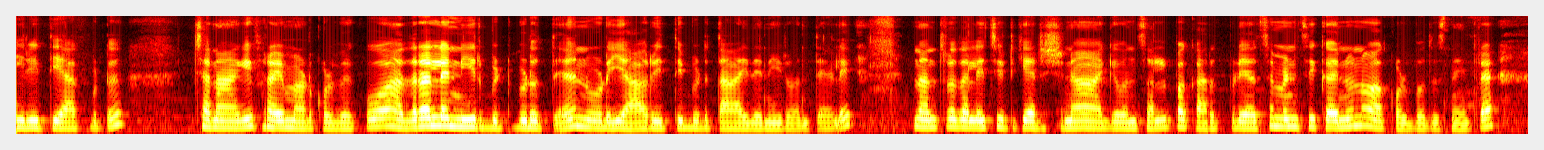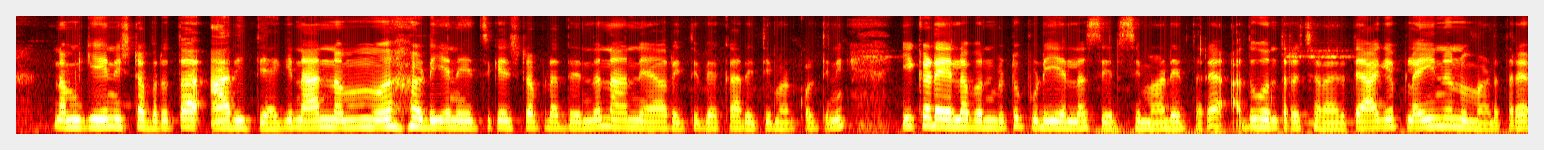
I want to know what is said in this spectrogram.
ಈ ರೀತಿ ಹಾಕ್ಬಿಟ್ಟು ಚೆನ್ನಾಗಿ ಫ್ರೈ ಮಾಡ್ಕೊಳ್ಬೇಕು. ಅದರಲ್ಲೇ ನೀರು ಬಿಟ್ಬಿಡುತ್ತೆ. ನೋಡಿ ಯಾವ ರೀತಿ ಬಿಡ್ತಾ ಇದೆ ನೀರು ಅಂತೇಳಿ. ನಂತರದಲ್ಲಿ ಚಿಟಿಕೆ ಅರಿಶಿನ, ಹಾಗೆ ಒಂದು ಸ್ವಲ್ಪ ಖಾರದ ಪುಡಿ ಹಸಿಮೆಣಸಿಕಾಯಿನೂ ಹಾಕ್ಕೊಳ್ಬೋದು ಸ್ನೇಹಿತರೆ. ನಮಗೇನು ಇಷ್ಟ ಬರುತ್ತೋ ಆ ರೀತಿಯಾಗಿ. ನಾನು ನಮ್ಮ ಅಡುಗೆನ ಹೆಚ್ಚಿಗೆ ಇಷ್ಟಪಡೋದ್ರಿಂದ ನಾನು ಯಾವ ರೀತಿ ಬೇಕೋ ಆ ರೀತಿ ಮಾಡ್ಕೊಳ್ತೀನಿ. ಈ ಕಡೆ ಎಲ್ಲ ಬಂದುಬಿಟ್ಟು ಪುಡಿ ಎಲ್ಲ ಸೇರಿಸಿ ಮಾಡಿರ್ತಾರೆ. ಅದು ಒಂಥರ ಚೆನ್ನಾಗಿರುತ್ತೆ. ಹಾಗೆ ಪ್ಲೈನೂ ಮಾಡ್ತಾರೆ.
